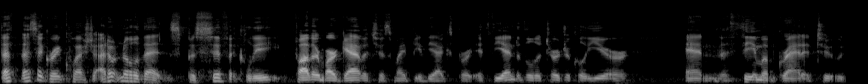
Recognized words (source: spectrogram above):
That, that's a great question. I don't know that specifically Father Margevicius might be the expert. If the end of the liturgical year and the theme of gratitude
